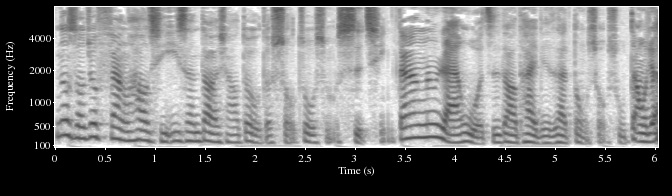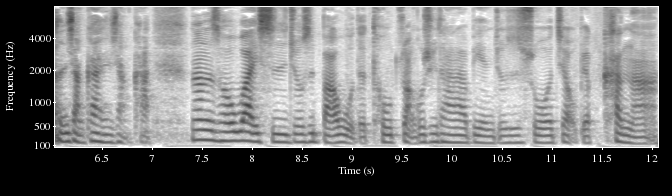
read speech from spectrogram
那时候就非常好奇，医生到底想要对我的手做什么事情。当然我知道他一定是在动手术，但我就很想看，很想看。那那时候外师就是把我的头转过去他那边，就是说叫我不要看啊，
